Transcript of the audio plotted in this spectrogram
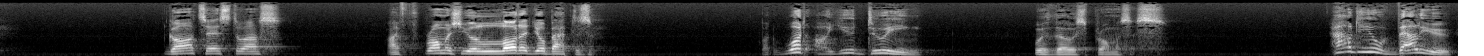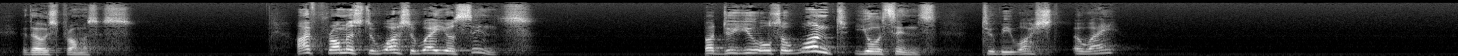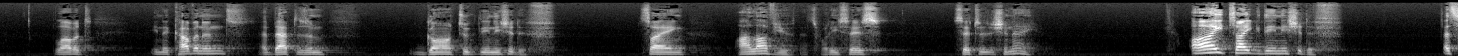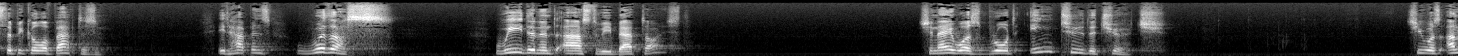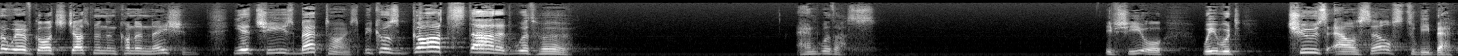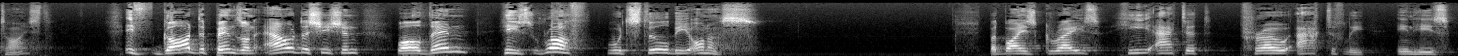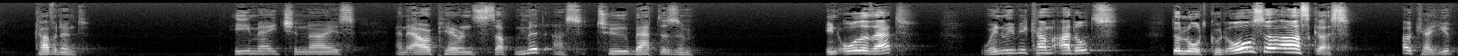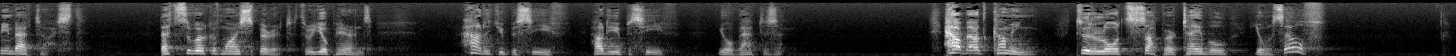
God says to us, I've promised you a lot at your baptism. But what are you doing with those promises? How do you value those promises? I've promised to wash away your sins. But do you also want your sins to be washed away? Beloved, in the covenant at baptism, God took the initiative, saying, I love you. That's what he says, said to Shanae. I take the initiative. That's typical of baptism. It happens with us. We didn't ask to be baptized. Shanae was brought into the church. She was unaware of God's judgment and condemnation, yet she is baptized because God started with her and with us. If she or we would choose ourselves to be baptized, if God depends on our decision, well, then his wrath would still be on us. But by His grace, He acted proactively in His covenant. He made Shanae's and our parents submit us to baptism in order that when we become adults, the Lord could also ask us, okay, you've been baptized. That's the work of my spirit through your parents. How did you perceive? How do you perceive your baptism? How about coming to the Lord's Supper table yourself?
